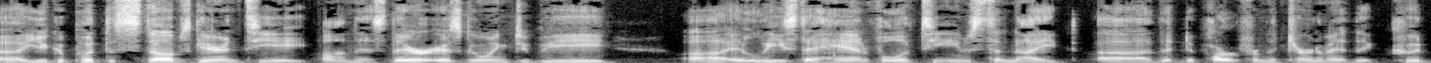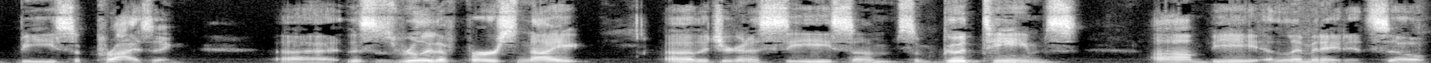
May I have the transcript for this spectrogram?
uh, you could put the Stubbs guarantee on this. There is going to be uh, at least a handful of teams tonight uh, that depart from the tournament that could be surprising. Uh, this is really the first night uh, that you're going to see some some good teams um, be eliminated. So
